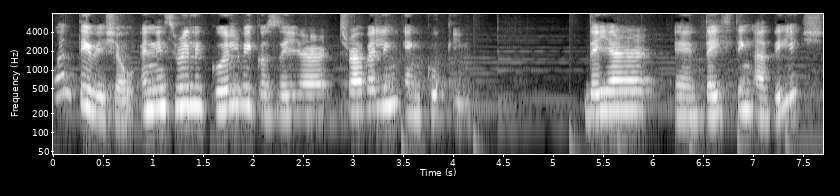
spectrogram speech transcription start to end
One TV show, and it's really cool because they are traveling and cooking. They are uh, tasting a dish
